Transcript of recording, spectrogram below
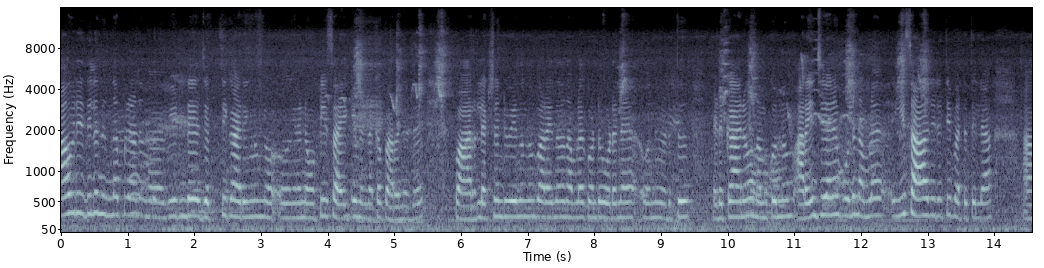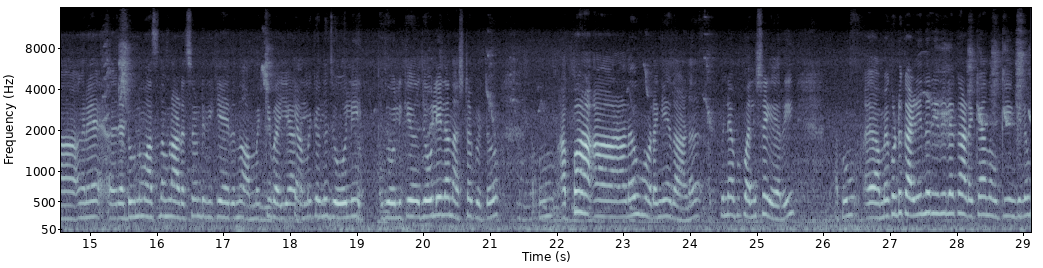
ആ ഒരു ഇതിൽ നിന്നപ്പോഴാണ് വീടിന്റെ ജപ്തി കാര്യങ്ങളും ഇങ്ങനെ നോട്ടീസ് അയക്കും എന്നൊക്കെ പറഞ്ഞത്. അപ്പോൾ ആറ് ലക്ഷം രൂപയെന്നൊന്നും പറയുന്നത് നമ്മളെ കൊണ്ട് ഉടനെ ഒന്നും എടുത്ത് എടുക്കാനോ നമുക്കൊന്നും അറേഞ്ച് ചെയ്യാനോ പോലും നമ്മളെ ഈ സാഹചര്യത്തിൽ പറ്റത്തില്ല. അങ്ങനെ രണ്ടു മൂന്ന് മാസം നമ്മൾ അടച്ചുകൊണ്ടിരിക്കുകയായിരുന്നു. അമ്മയ്ക്ക് വയ്യ അമ്മയ്ക്കൊന്ന് ജോലി ജോലിക്ക് ജോലിയെല്ലാം നഷ്ടപ്പെട്ടു. അപ്പം അപ്പം അടവ് മുടങ്ങിയതാണ്. പിന്നെ അപ്പോൾ പലിശ കയറി. അപ്പം അമ്മയെ കൊണ്ട് കഴിയുന്ന രീതിയിലൊക്കെ അടയ്ക്കാൻ നോക്കിയെങ്കിലും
